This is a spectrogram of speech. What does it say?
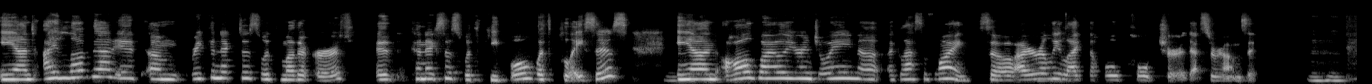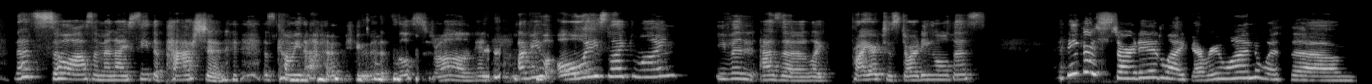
And I love that it um, reconnects us with Mother Earth. It connects us with people, with places, mm-hmm. and all while you're enjoying a, a glass of wine. So I really mm-hmm. like the whole culture that surrounds it. Mm-hmm. That's so awesome. And I see the passion that's coming out of you. That's so strong. And have you always liked wine? Even as a like prior to starting all this? I think I started like everyone with um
